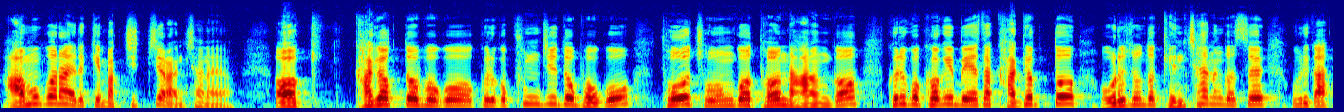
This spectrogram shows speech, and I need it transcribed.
아무거나 이렇게 막 짓질 않잖아요. 어, 가격도 보고 그리고 품질도 보고 더 좋은 거 더 나은 거 그리고 거기에 비해서 가격도 어느 정도 괜찮은 것을 우리가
